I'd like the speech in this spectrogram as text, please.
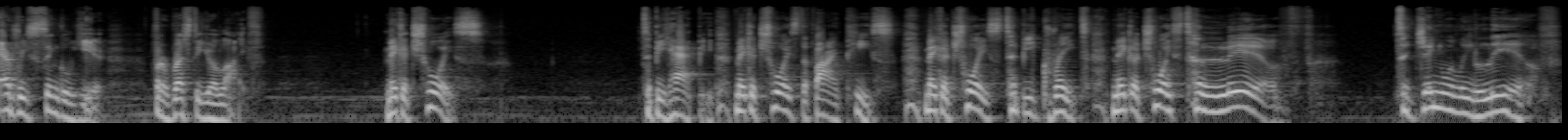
every single year, for the rest of your life. Make a choice to be happy. Make a choice to find peace. Make a choice to be great. Make a choice to live. To genuinely live.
